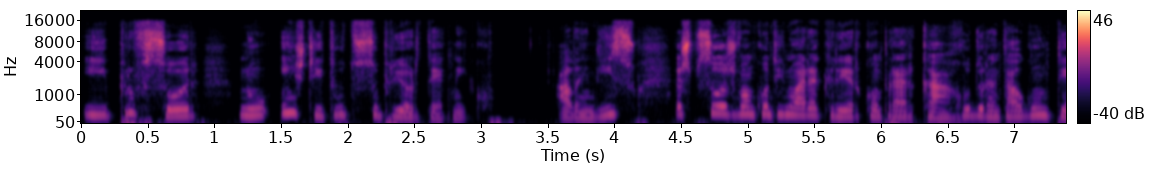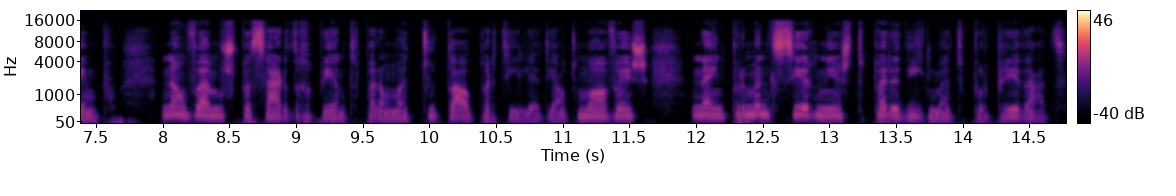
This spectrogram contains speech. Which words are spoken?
e professor no Instituto Superior Técnico. Além disso, as pessoas vão continuar a querer comprar carro durante algum tempo. Não vamos passar de repente para uma total partilha de automóveis, nem permanecer neste paradigma de propriedade.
